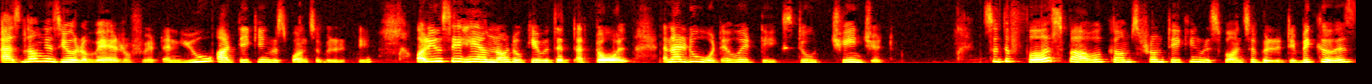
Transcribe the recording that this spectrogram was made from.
As long as you're aware of it and you are taking responsibility or you say hey i'm not okay with it at all and i'll do whatever it takes to change it. So the first power comes from taking responsibility because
